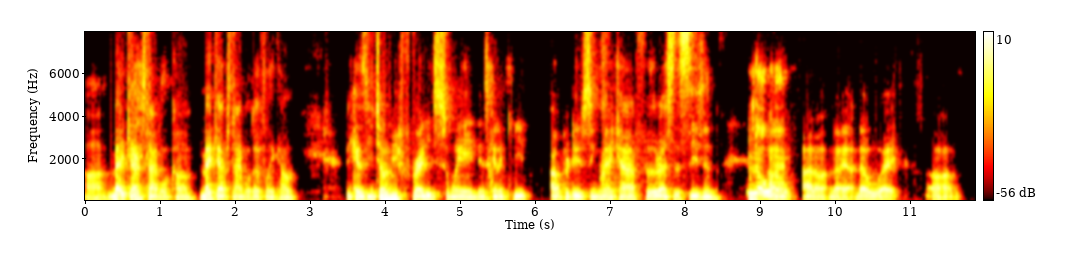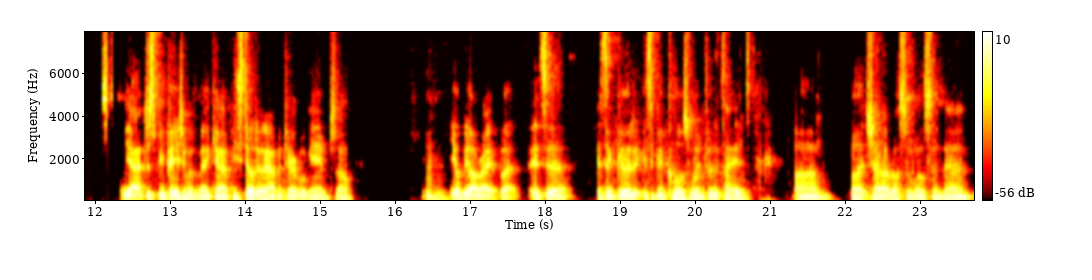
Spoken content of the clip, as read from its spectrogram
um, Metcalf's time will come. Metcalf's time will definitely come because you telling me Freddie Swain is going to keep outproducing Metcalf for the rest of the season? No way. don't, I don't know. Yeah, no way. Um, yeah, just be patient with Metcalf. He still didn't have a terrible game, so Mhm. he'll be all right. But it's a it's a good it's a good close win for the Titans. Um, but shout out Russell Wilson, man.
